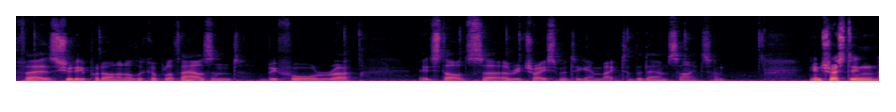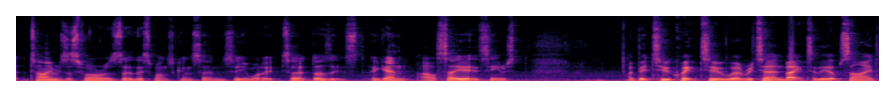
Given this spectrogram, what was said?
fares should it put on another couple of thousand before uh, it starts uh, a retracement again back to the downside. So interesting times as far as uh, this one's concerned. See what it uh, does. It's again, I'll say it. It seems a bit too quick to uh, return back to the upside.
